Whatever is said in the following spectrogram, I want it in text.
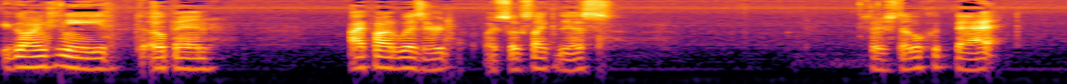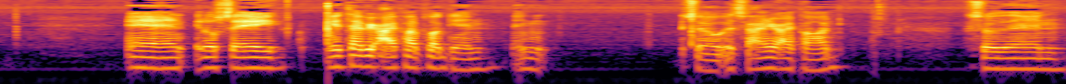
you're going to need to open iPod Wizard which looks like this so just double click that and it'll say you have to have your iPod plugged in and so it's found your iPod so then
